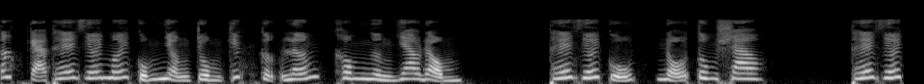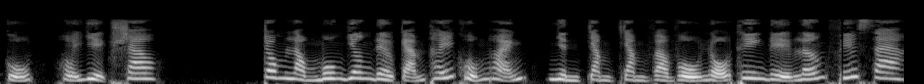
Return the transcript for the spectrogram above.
Tất cả thế giới mới cũng nhận trùng kích cực lớn, không ngừng dao động. Thế giới cũ, nổ tung sao? Thế giới cũ, hủy diệt sao? Trong lòng muôn dân đều cảm thấy khủng hoảng, nhìn chầm chầm vào vụ nổ thiên địa lớn phía xa.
